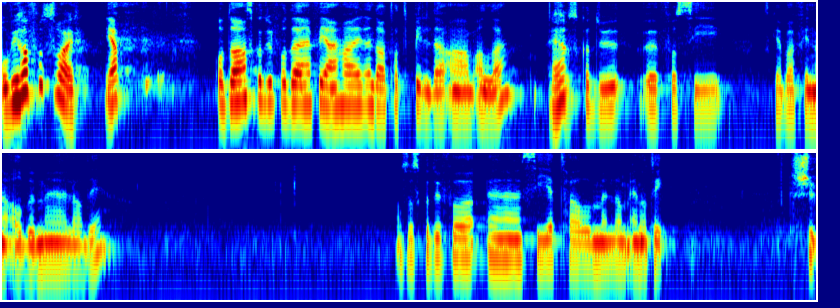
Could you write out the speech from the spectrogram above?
Og vi har fått svar. Ja. Og da skal du få det, for jeg har da tatt bilde av alle. Ja. Så skal du uh, få si Skal jeg bare finne albumet jeg la det i? Og så skal du få uh, si et tall mellom 1 og 10. Sju.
